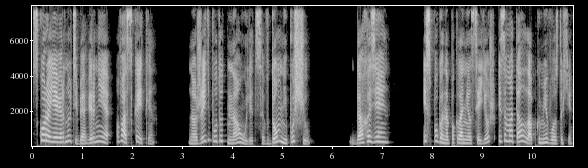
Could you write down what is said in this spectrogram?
«Скоро я верну тебя, вернее, вас, Кейтлин. Но жить будут на улице, в дом не пущу». «Да, хозяин». Испуганно поклонился еж и замотал лапками в воздухе.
